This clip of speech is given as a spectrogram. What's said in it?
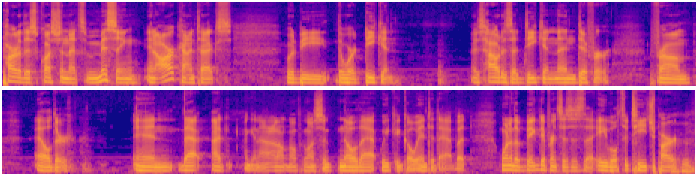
part of this question that's missing in our context would be the word deacon. Is how does a deacon then differ from elder? And that, I, again, I don't know if we want to know that. We could go into that, but one of the big differences is the able to teach part, mm-hmm.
